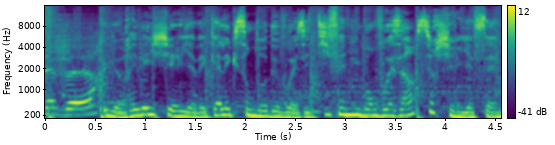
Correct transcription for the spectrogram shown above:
9h, le réveil chéri avec Alexandre Devoise et Tiffany Bonvoisin sur Chéri FM.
